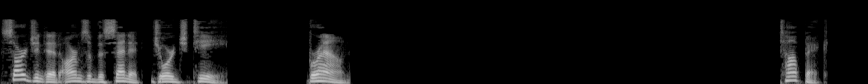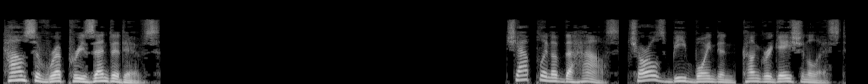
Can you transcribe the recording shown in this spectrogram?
Sergeant at Arms of the Senate, George T. Brown House of Representatives Chaplain of the House, Charles B. Boynton Congregationalist.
